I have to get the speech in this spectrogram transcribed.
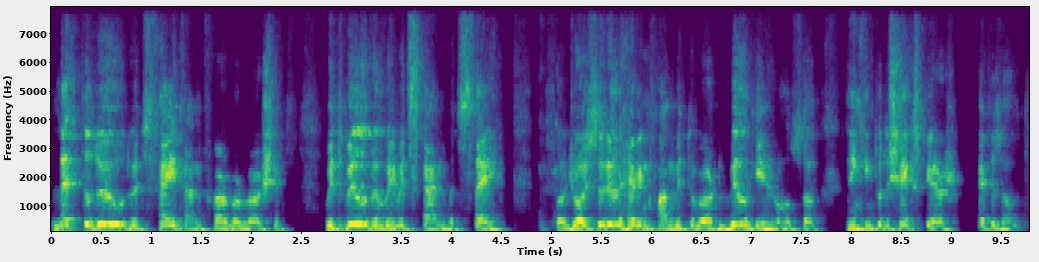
Let the do with faith and fervor worship with will will we withstand but stay. So Joyce is really having fun with the word will here, also linking to the Shakespeare episode.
